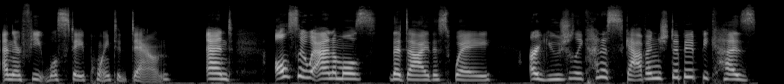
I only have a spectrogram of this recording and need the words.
and their feet will stay pointed down. And also, animals that die this way are usually kind of scavenged a bit because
